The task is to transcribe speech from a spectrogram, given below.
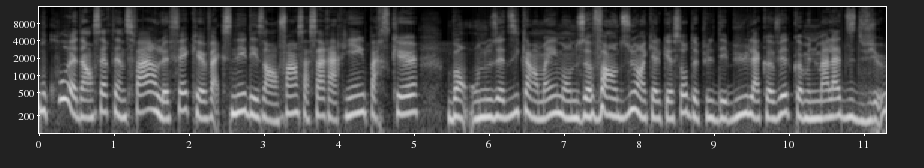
beaucoup euh, dans certaines sphères le fait que vacciner des enfants, ça sert à rien parce que, bon, on nous a dit quand même, on nous a vendu en quelque sorte depuis le début la COVID comme une maladie de vieux.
